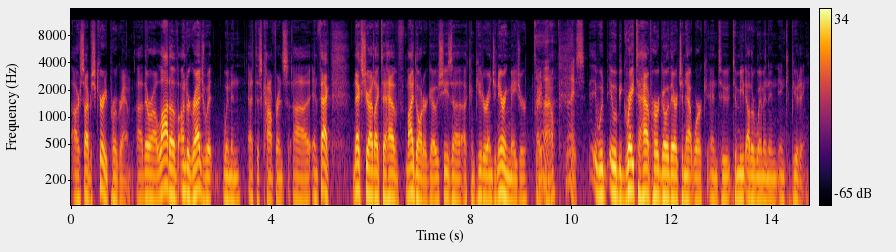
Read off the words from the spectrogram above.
our cybersecurity program. Uh, there are a lot of undergraduate women at this conference. Uh, in fact, next year I'd like to have my daughter go. She's a, a computer engineering major right ah, now. Nice. It would it would be great to have her go there to network and to to meet other women in, in computing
